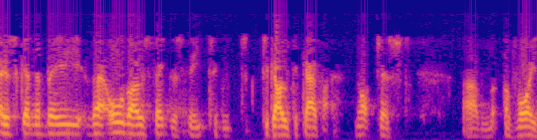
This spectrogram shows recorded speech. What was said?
is going to be that all those things need to, to go together, not just um, a voice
